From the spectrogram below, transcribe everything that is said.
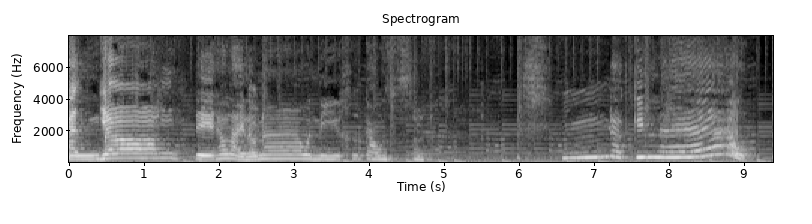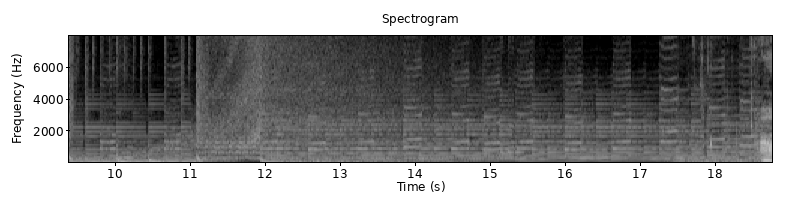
อันยองเดย์เท่าไหร่แล้วนะ วันนี้คือเกาสุดอืมอยากกินแล้ว อ่า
